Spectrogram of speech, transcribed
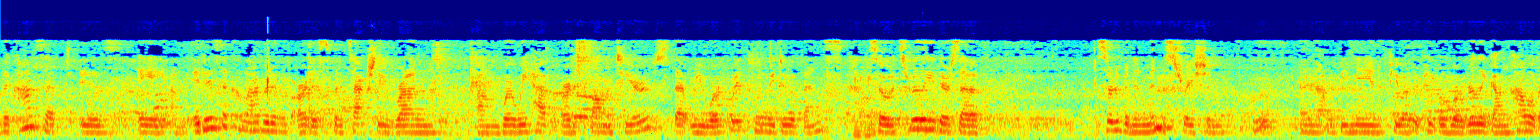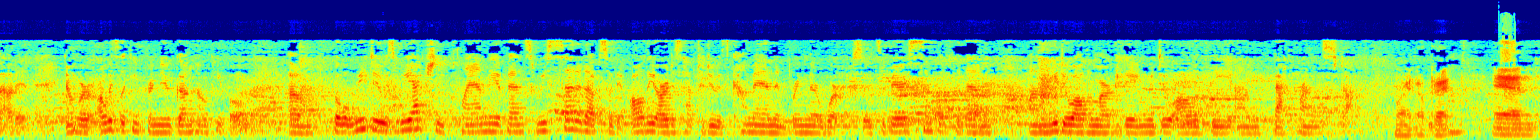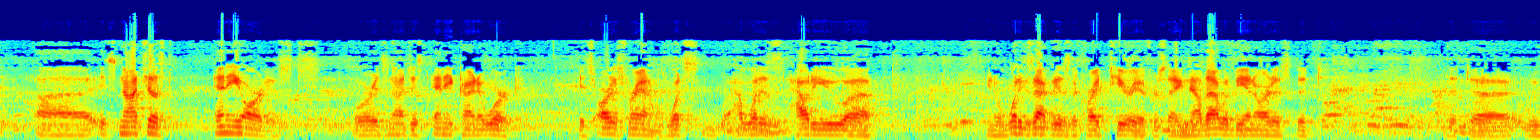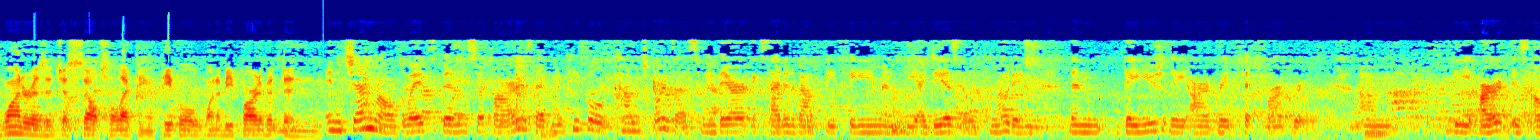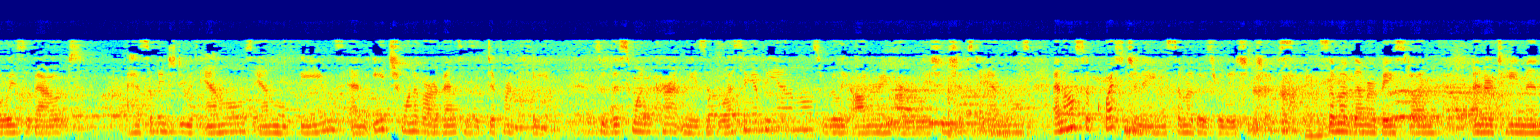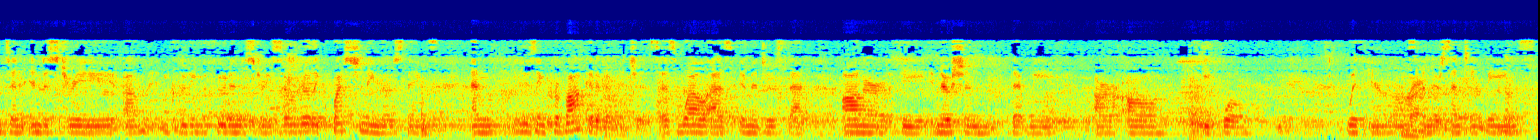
The concept is a, um, it is a collaborative of artists, but it's actually run um, where we have artist volunteers that we work with when we do events. So it's really, there's a, sort of an administration group, and that would be me and a few other people who are really gung ho about it. And we're always looking for new gung ho people. Um, but what we do is we actually plan the events. We set it up so that all the artists have to do is come in and bring their work. So it's very simple for them. Um, we do all the marketing, we do all of the um, background stuff. Right, okay. And uh, it's not just any artists, or it's not just any kind of work. It's artists for animals. What's how, what is how do you uh, you know what exactly is the criteria for saying now that would be an artist that that uh, we want, or is it just self-selecting? If people want to be part of it, then In general, the way it's been so far is that when people come towards us, when they're excited about the theme and the ideas that we're promoting, then they usually are a great fit for our group. Um, the art is always about has something to do with animals, animal themes, and each one of our events has a different theme. So this one currently is a blessing of the animals, really honoring our relationships to animals, and also questioning some of those relationships. Some of them are based on entertainment and industry, um, including the food industry. So really questioning those things and using provocative images as well as images that honor the notion that we are all equal with animals Right. and they're sentient beings.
